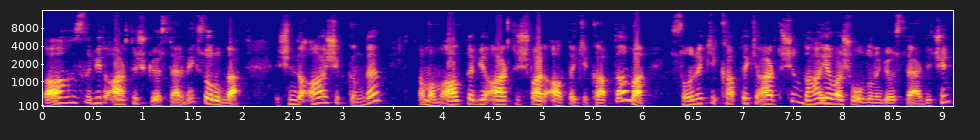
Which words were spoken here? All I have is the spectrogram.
daha hızlı bir artış göstermek zorunda. E, şimdi A şıkkında tamam altta bir artış var alttaki kapta ama sonraki kaptaki artışın daha yavaş olduğunu gösterdiği için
